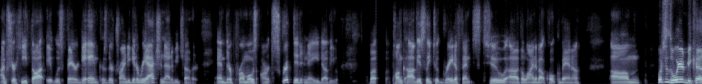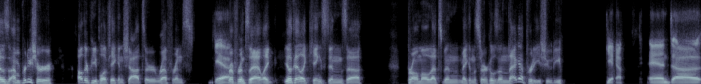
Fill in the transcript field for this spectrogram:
I'm sure he thought it was fair game because they're trying to get a reaction out of each other, and their promos aren't scripted in AEW. But Punk obviously took great offense to uh, the line about Colt Cabana, um, which is weird because I'm pretty sure other people have taken shots or reference yeah. Reference that like you look at like kingston's uh promo that's been making the circles and that got pretty shooty. Yeah. And uh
